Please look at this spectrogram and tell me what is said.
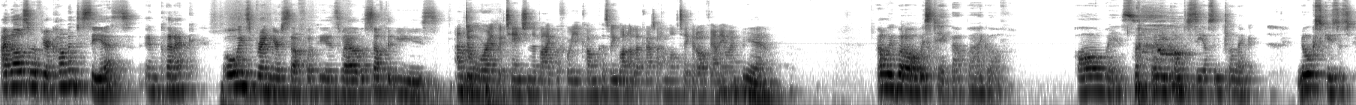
And also, if you're coming to see us in clinic, always bring your stuff with you as well, the stuff that you use. And don't worry about changing the bag before you come because we want to look at it and we'll take it off anyway. Yeah. And we will always take that bag off. Always when you come to see us in clinic. No excuses.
